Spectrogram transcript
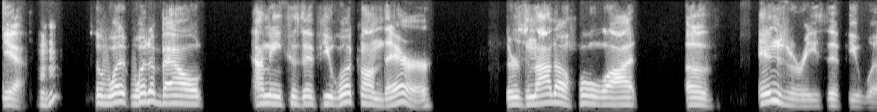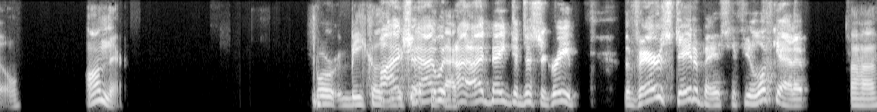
yeah. Mm-hmm. So what what about? I mean, because if you look on there, there's not a whole lot of injuries, if you will, on there for because well, actually I would I, would beg to disagree. The VAERS database, if you look at it, uh-huh.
